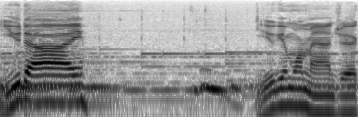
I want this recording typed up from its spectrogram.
You die. You get more magic.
